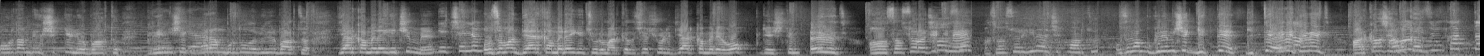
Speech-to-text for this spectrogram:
oradan bir ışık geliyor Bartu. Granny Shack ya. her an burada olabilir Bartu. Diğer kameraya geçeyim mi? Geçelim. O zaman diğer kameraya geçiyorum arkadaşlar. Şöyle diğer kameraya hop geçtim. Evet. Asansör açık yine. Asansör yine açık Bartu. O zaman bu Granny Shack gitti. Gitti evet evet. Arkadaşlar Ama bakın. bizim katta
